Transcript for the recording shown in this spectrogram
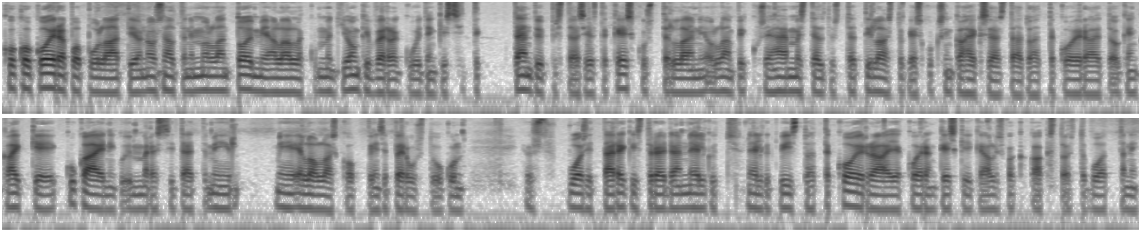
koko koirapopulaation osalta, niin me ollaan toimialalla, kun me jonkin verran kuitenkin sitten tämän tyyppistä asioista keskustellaan, niin ollaan pikkusen hämmästelty sitä tilastokeskuksen 800 000 koiraa, että oikein kaikki ei, kukaan ei niin ymmärrä sitä, että mihin, mihin elonlaskoppiin se perustuu, kun jos vuosittain rekisteröidään 40, 45 000 koiraa ja koiran keski olisi vaikka 12 vuotta, niin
